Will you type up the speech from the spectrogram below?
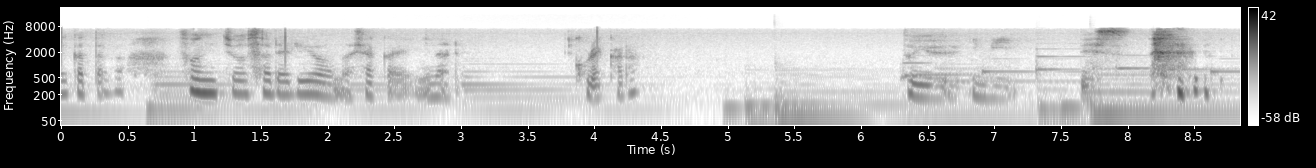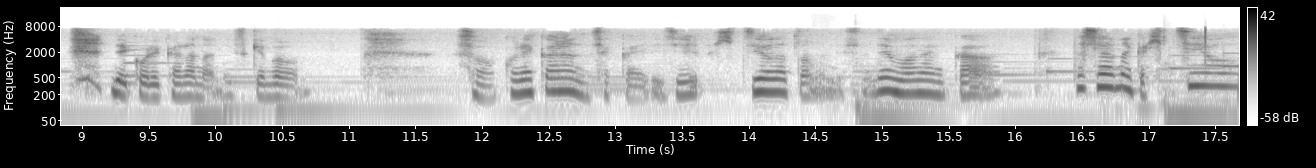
え方が尊重されるような社会になる。これから。という意味です。でこれからなんですけどそうこれからの社会で必要だと思うんですよ。でもなんか私はなんか必要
